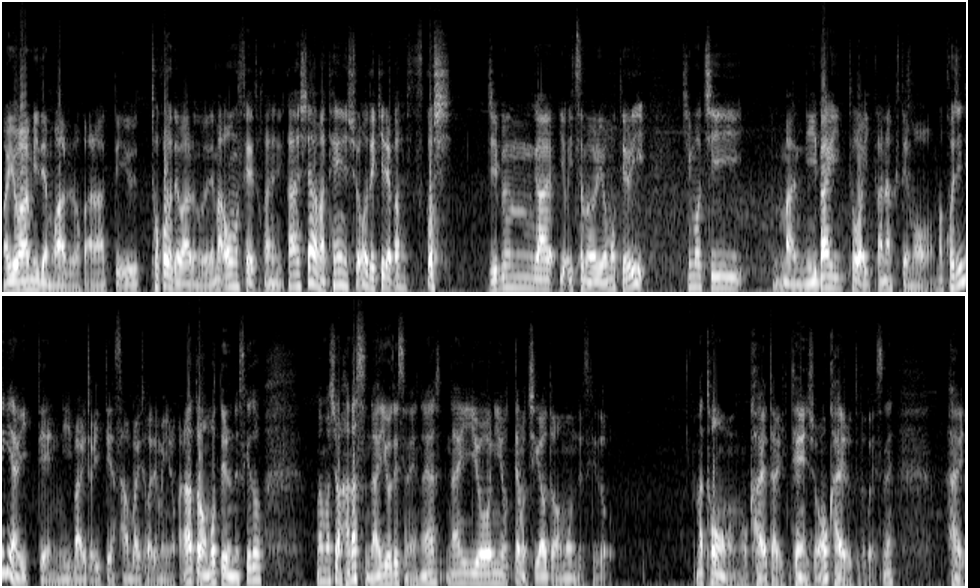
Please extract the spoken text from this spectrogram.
ま、弱みでもあるのかなっていうところではあるので、まあ音声とかに関してはまテンションをできれば少し自分がいつもより思ったより気持ちまあ2倍とはいかなくても、まあ個人的には1.2倍とか1.3倍とかでもいいのかなとは思ってるんですけど、まあもちろん話す内容ですね。内容によっても違うとは思うんですけど、まあ、トーンを変えたりテンションを変えるってとこですねはい、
